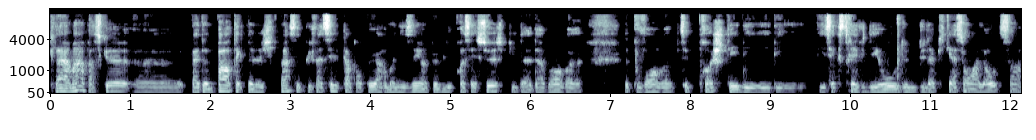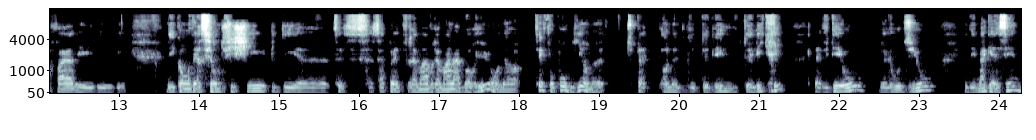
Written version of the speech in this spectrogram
Clairement, parce que euh, ben, d'une part, technologiquement, c'est plus facile quand on peut harmoniser un peu les processus, puis d'avoir euh, de pouvoir euh, projeter des, des, des, extraits vidéo d'une application à l'autre sans faire des, des, conversions de fichiers, puis des euh, ça, peut être vraiment, vraiment laborieux. On a, il faut pas oublier, on a, on a de, de, de l'écrit, la vidéo, de l'audio, des magazines,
